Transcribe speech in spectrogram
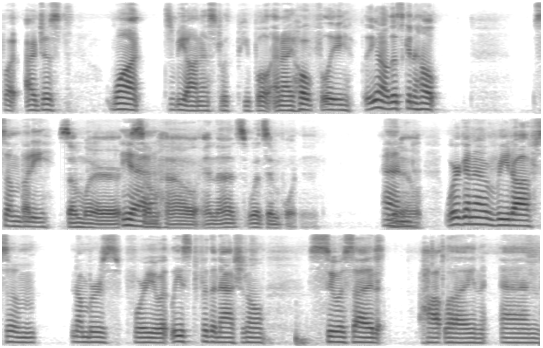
but i just want to be honest with people and i hopefully you know this can help somebody somewhere Yeah. somehow and that's what's important. and you know. we're gonna read off some numbers for you, at least for the National Suicide Hotline. And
